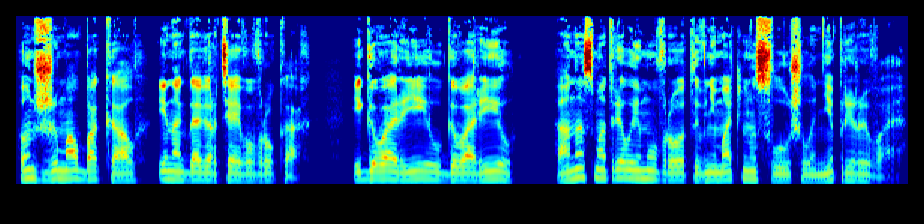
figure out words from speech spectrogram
он сжимал бокал, иногда вертя его в руках, и говорил, говорил, а она смотрела ему в рот и внимательно слушала, не прерывая.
